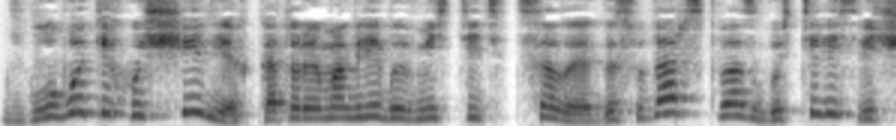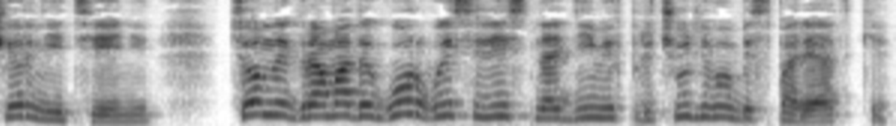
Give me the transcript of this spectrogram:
В глубоких ущельях, которые могли бы вместить целое государство, сгустились вечерние тени. Темные громады гор высились над ними в причудливом беспорядке.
